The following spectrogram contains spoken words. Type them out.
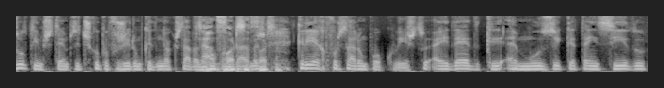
últimos tempos, e desculpa fugir um bocadinho ao que estava a Não, força, mas força. queria reforçar um pouco isto, a ideia de que a música tem sido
